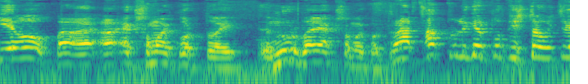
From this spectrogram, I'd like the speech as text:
ইয়েও এক সময় করতো, এই নূর ভাই এক সময় করতেন। আর ছাত্রলীগের প্রতিষ্ঠা হয়েছে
